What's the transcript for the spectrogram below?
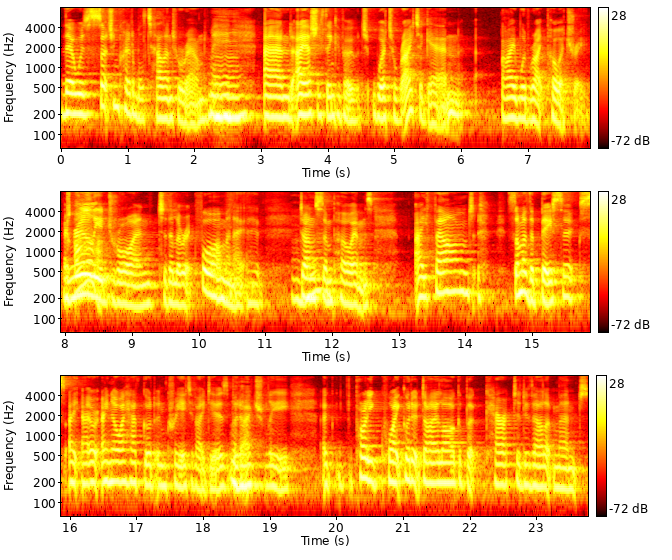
there was such incredible talent around me, mm-hmm. and I actually think if I were to write again, I would write poetry. I'm really ah. drawn to the lyric form, and I have mm-hmm. done some poems. I found some of the basics. I, I, I know I have good and creative ideas, but mm-hmm. actually, uh, probably quite good at dialogue, but character development,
